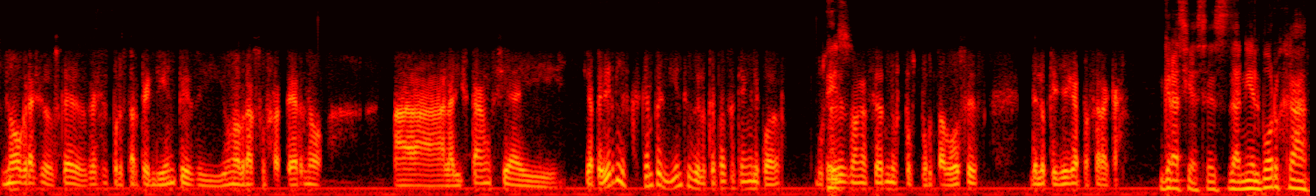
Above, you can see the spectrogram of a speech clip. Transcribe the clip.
No, gracias a ustedes. Gracias por estar pendientes y un abrazo fraterno a la distancia y, a pedirles que estén pendientes de lo que pasa aquí en el Ecuador. Ustedes van a ser nuestros portavoces de lo que llegue a pasar acá. Gracias. Es Daniel Borja,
